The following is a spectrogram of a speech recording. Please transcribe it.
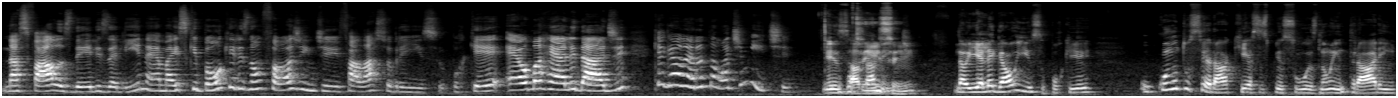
nas falas deles ali, né? Mas que bom que eles não fogem de falar sobre isso, porque é uma realidade que a galera não admite. Exatamente. Sim, sim. Não, e é legal isso, porque o quanto será que essas pessoas não entrarem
